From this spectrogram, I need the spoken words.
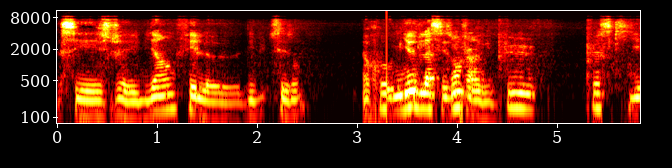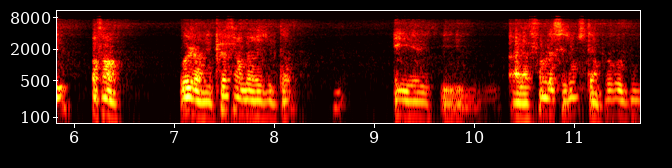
C'est, j'avais bien fait le début de saison. Après, au milieu de la saison, j'arrivais plus, plus à skier. Enfin, ouais, j'arrivais plus à faire mes résultats. Et, euh, et à la fin de la saison, c'était un peu revenu.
